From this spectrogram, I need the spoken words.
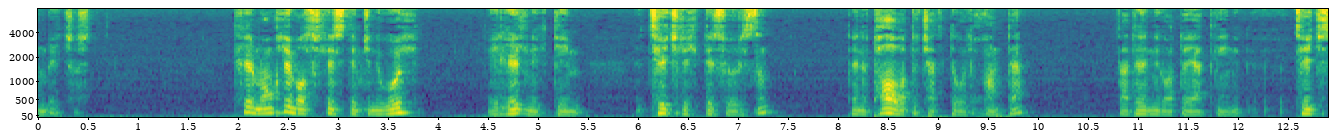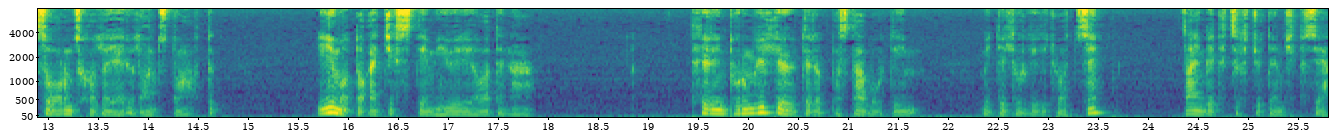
хүн байж байгаа шүү дээ. Тэгэхээр Монголын боловсролын систем чинь нөгөө л эргээл нэг тийм цээжлэлтээр суурилсан. Тэгээ нэг тоо бодож чаддаг бол ухаантай. За тэгээ нэг одоо яадгийн нэг цээжилсэн уран зохиолоо яриул онцдон авдаг ийм одоо гажиг систем хэвээр яваад байна. Тэгэхээр энэ түрэмгийллийн хувь дээр бас та бүгд ийм мэдээлэл хүргэе гэж бодсон юм. За ингээд эцэгчүүд амжилт хүсье.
